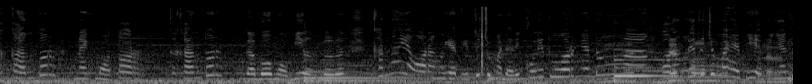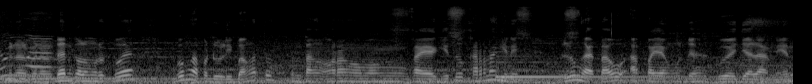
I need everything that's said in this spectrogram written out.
ke kantor naik motor ke kantor nggak bawa mobil bla bla. karena yang orang lihat itu cuma dari kulit luarnya doang. Orang lihat itu cuma happy happynya doang. bener-bener dan kalau menurut gue gue nggak peduli banget tuh tentang orang ngomong kayak gitu. Karena gini lu nggak tahu apa yang udah gue jalanin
